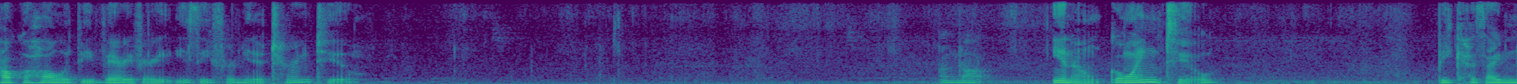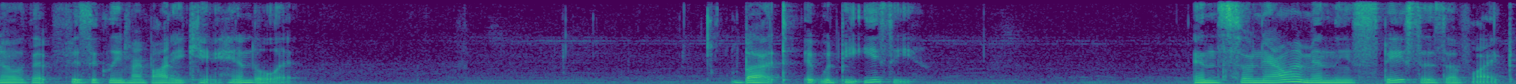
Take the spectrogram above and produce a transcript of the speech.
alcohol would be very, very easy for me to turn to. I'm not, you know, going to because I know that physically my body can't handle it. But it would be easy. And so now I'm in these spaces of like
